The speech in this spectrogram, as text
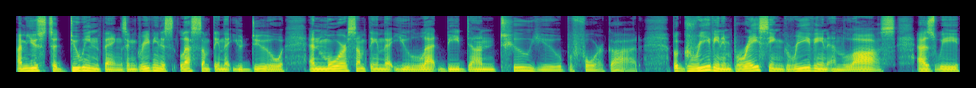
I'm used to doing things, and grieving is less something that you do and more something that you let be done to you before God. But grieving, embracing grieving and loss as we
